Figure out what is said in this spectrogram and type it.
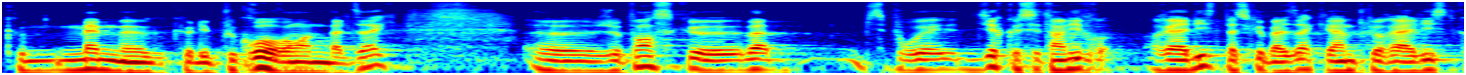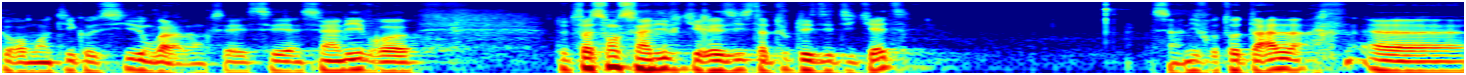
que même que les plus gros romans de Balzac, je pense que... Bah, c'est pour dire que c'est un livre réaliste parce que Balzac est même plus réaliste que romantique aussi. Donc voilà, donc c'est un livre de toute façon, c'est un livre qui résiste à toutes les étiquettes. C'est un livre total. Euh,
